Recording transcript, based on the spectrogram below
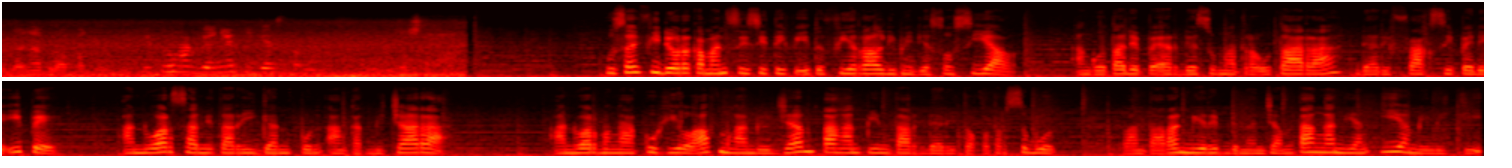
harganya berapa tuh? Itu harganya tiga setengah Usai video rekaman CCTV itu viral di media sosial, anggota DPRD Sumatera Utara dari fraksi PDIP, Anwar Sanitarigan pun angkat bicara. Anwar mengaku hilaf mengambil jam tangan pintar dari toko tersebut lantaran mirip dengan jam tangan yang ia miliki.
